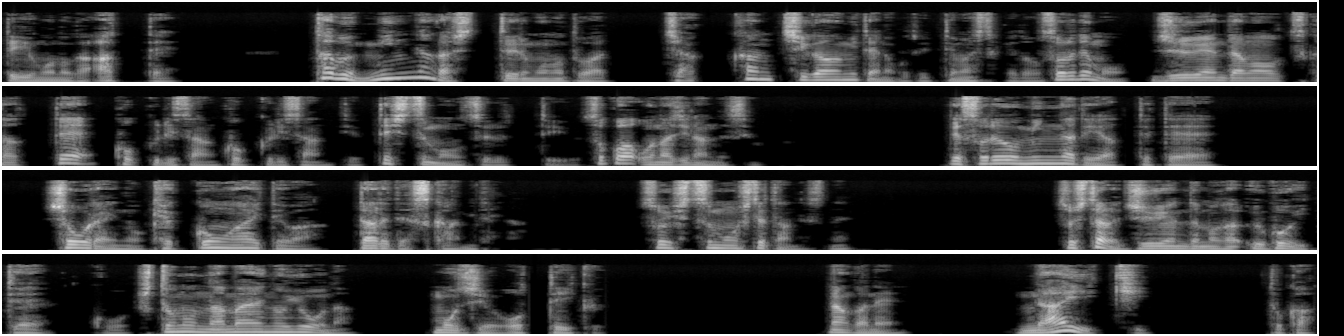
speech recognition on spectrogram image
ていうものがあって、多分みんなが知ってるものとは若干違うみたいなこと言ってましたけど、それでも10円玉を使って、こっくりさん、こっくりさんって言って質問するっていう、そこは同じなんですよ。で、それをみんなでやってて、将来の結婚相手は誰ですかみたいな。そういう質問してたんですね。そしたら10円玉が動いて、こう、人の名前のような文字を追っていく。なんかね、ナイキとか、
